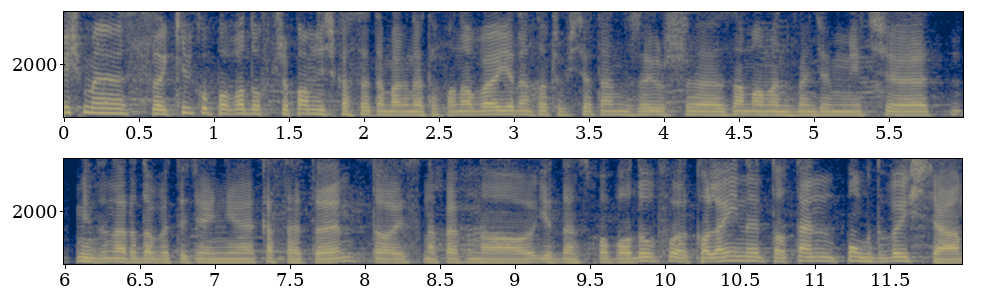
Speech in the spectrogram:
Chcieliśmy z kilku powodów przypomnieć kasety magnetofonowe. Jeden to oczywiście ten, że już e, za moment będziemy mieć e, Międzynarodowy Tydzień e, Kasety. To jest na pewno jeden z powodów. Kolejny to ten punkt wyjścia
